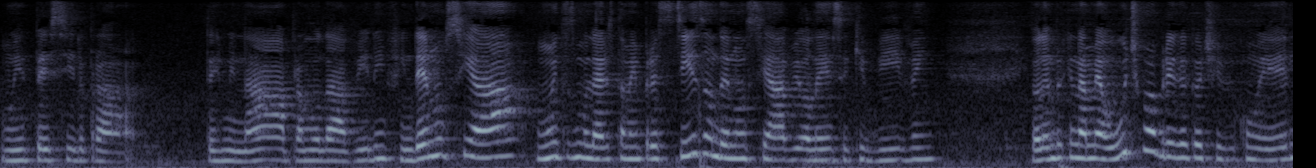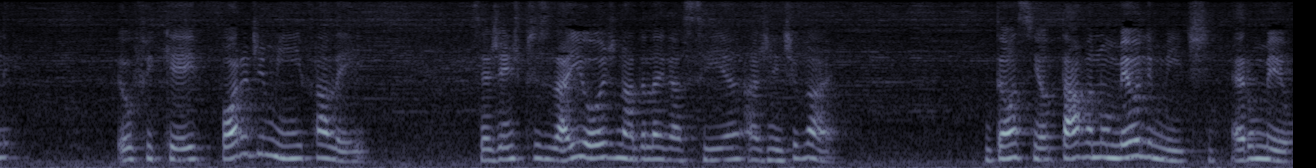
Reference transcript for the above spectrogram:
um empecilho para terminar, para mudar a vida, enfim, denunciar. Muitas mulheres também precisam denunciar a violência que vivem. Eu lembro que na minha última briga que eu tive com ele, eu fiquei fora de mim e falei: se a gente precisar ir hoje na delegacia, a gente vai. Então, assim, eu tava no meu limite, era o meu.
